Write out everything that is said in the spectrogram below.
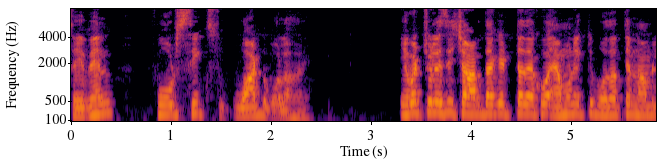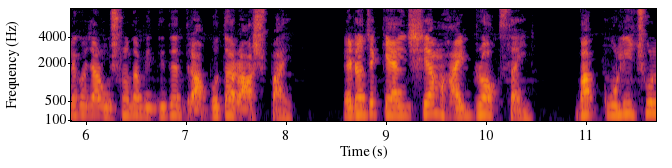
seven four six watt বলা হয়। এবার চলে এসেছি চার দাগেরটা, দেখো, এমন একটি পদার্থের নাম লেখো যার উষ্ণতা বৃদ্ধিতে দ্রাব্যতা হ্রাস পায়। এটা হচ্ছে ক্যালসিয়াম হাইড্রোক্সাইড বা কলিচুন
